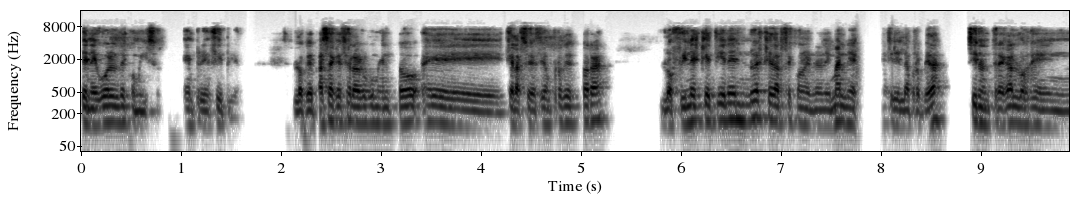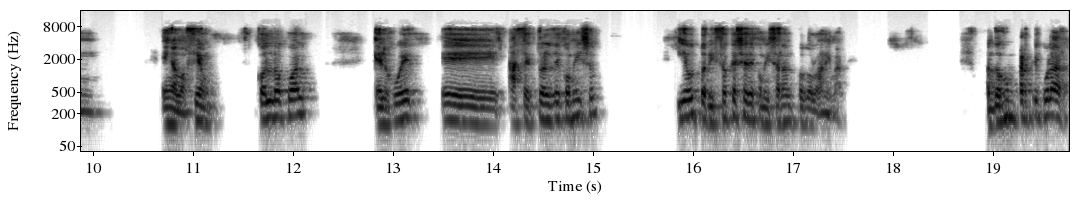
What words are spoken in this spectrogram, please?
denegó el decomiso, en principio. Lo que pasa es que se le argumentó eh, que la asociación protectora, los fines que tiene no es quedarse con el animal ni adquirir la propiedad, sino entregarlos en, en adopción. Con lo cual, el juez eh, aceptó el decomiso y autorizó que se decomisaran todos los animales. Cuando es un particular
